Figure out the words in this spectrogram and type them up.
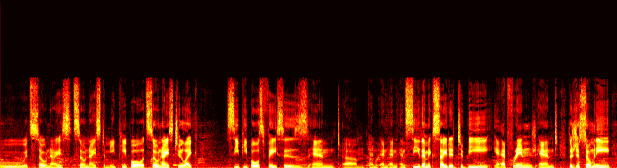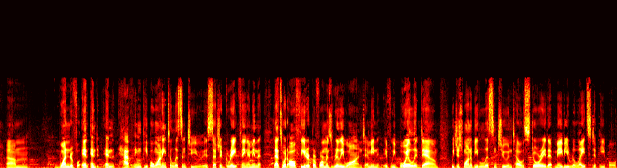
Ooh, it's so nice. It's so nice to meet people. It's so nice to like see people's faces and um, and, and, and and see them excited to be at Fringe. And there's just so many. Um, wonderful and, and and having people wanting to listen to you is such a great thing. I mean that, that's what all theater performers really want. I mean if we boil it down we just want to be listened to and tell a story that maybe relates to people.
